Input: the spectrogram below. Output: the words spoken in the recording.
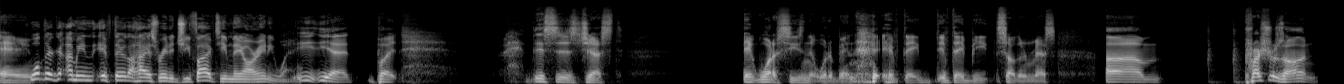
and Well, they're. I mean, if they're the highest rated G five team, they are anyway. Yeah, but this is just it. What a season it would have been if they if they beat Southern Miss. Um, pressure's on.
